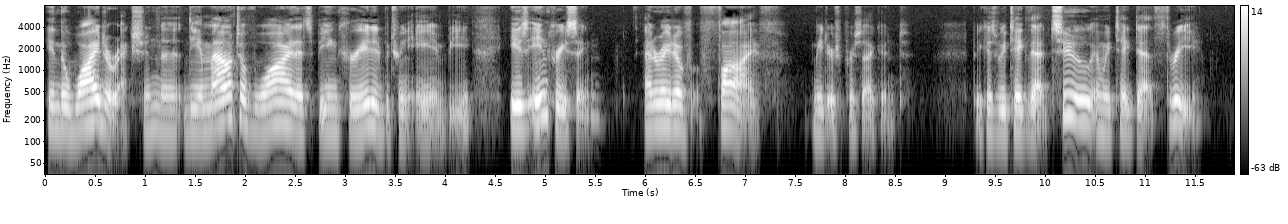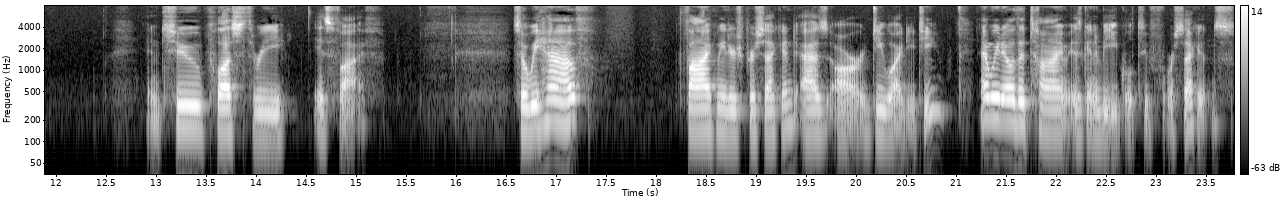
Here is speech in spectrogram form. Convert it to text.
in the y direction, the, the amount of y that's being created between A and B is increasing at a rate of 5 meters per second because we take that 2 and we take that 3. And 2 plus 3 is 5. So we have 5 meters per second as our dy dt, and we know the time is going to be equal to 4 seconds.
